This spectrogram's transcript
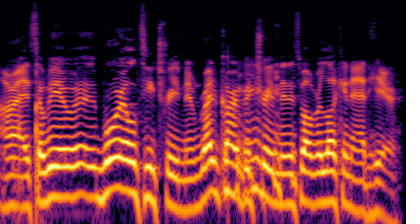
All right, so we royalty treatment, red carpet treatment is what we're looking at here.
